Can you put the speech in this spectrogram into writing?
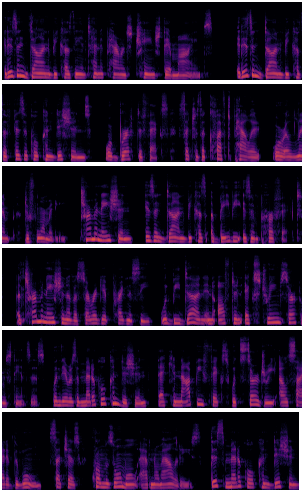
It isn't done because the intended parents changed their minds. It isn't done because of physical conditions or birth defects such as a cleft palate or a limp deformity. Termination isn't done because a baby is imperfect. A termination of a surrogate pregnancy would be done in often extreme circumstances when there is a medical condition that cannot be fixed with surgery outside of the womb, such as chromosomal abnormalities. This medical condition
